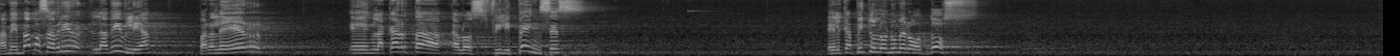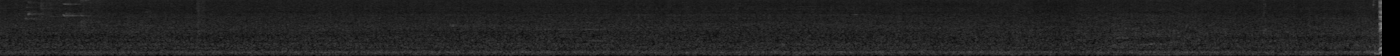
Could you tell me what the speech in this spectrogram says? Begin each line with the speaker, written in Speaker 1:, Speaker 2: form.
Speaker 1: Amén. Vamos a abrir la Biblia para leer en la carta a los filipenses el capítulo número 2.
